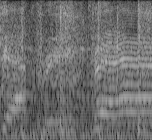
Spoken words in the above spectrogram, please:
get prepared.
